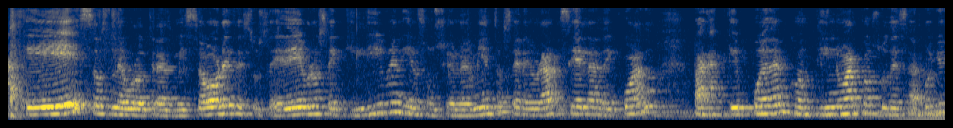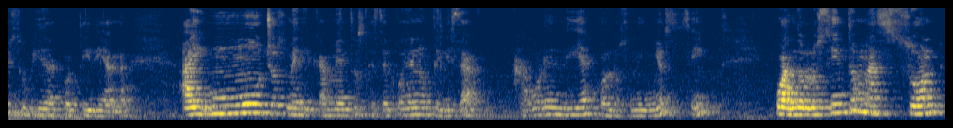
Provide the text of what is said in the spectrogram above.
a que esos neurotransmisores de su cerebro se equilibren y el funcionamiento cerebral sea el adecuado para que puedan continuar con su desarrollo y su vida cotidiana. Hay muchos medicamentos que se pueden utilizar ahora en día con los niños, ¿sí? Cuando los síntomas son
